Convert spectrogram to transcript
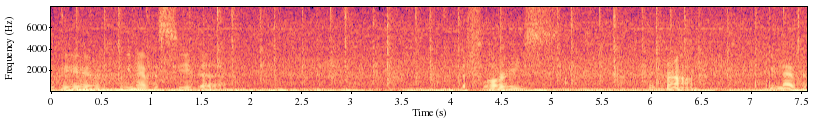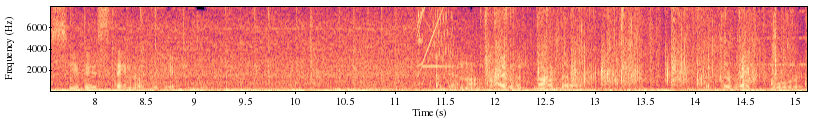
Over here? We never see the the floor is the ground. We never see this thing over here. I don't know. I don't know the the correct word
